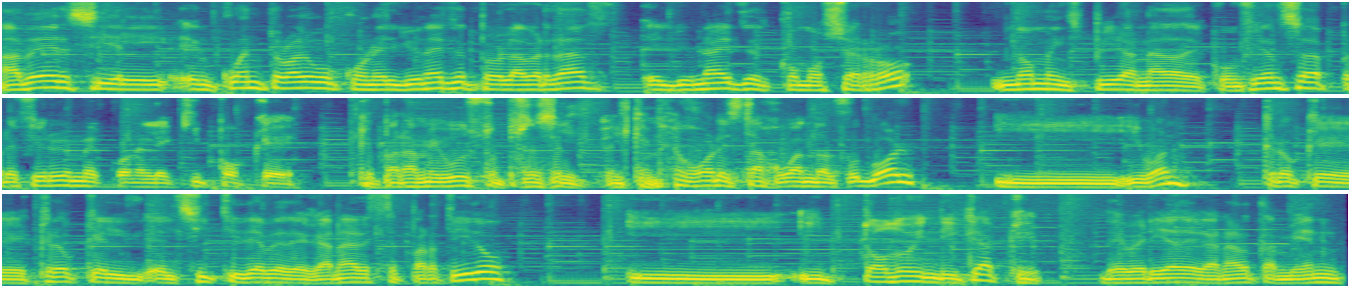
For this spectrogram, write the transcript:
a ver si encuentro algo con el United, pero la verdad, el United como cerró, no me inspira nada de confianza. Prefiero irme con el equipo que, que para mi gusto pues es el, el que mejor está jugando al fútbol. Y, bueno, creo que, creo que el, City debe de ganar este partido. Y todo indica que debería de ganar también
